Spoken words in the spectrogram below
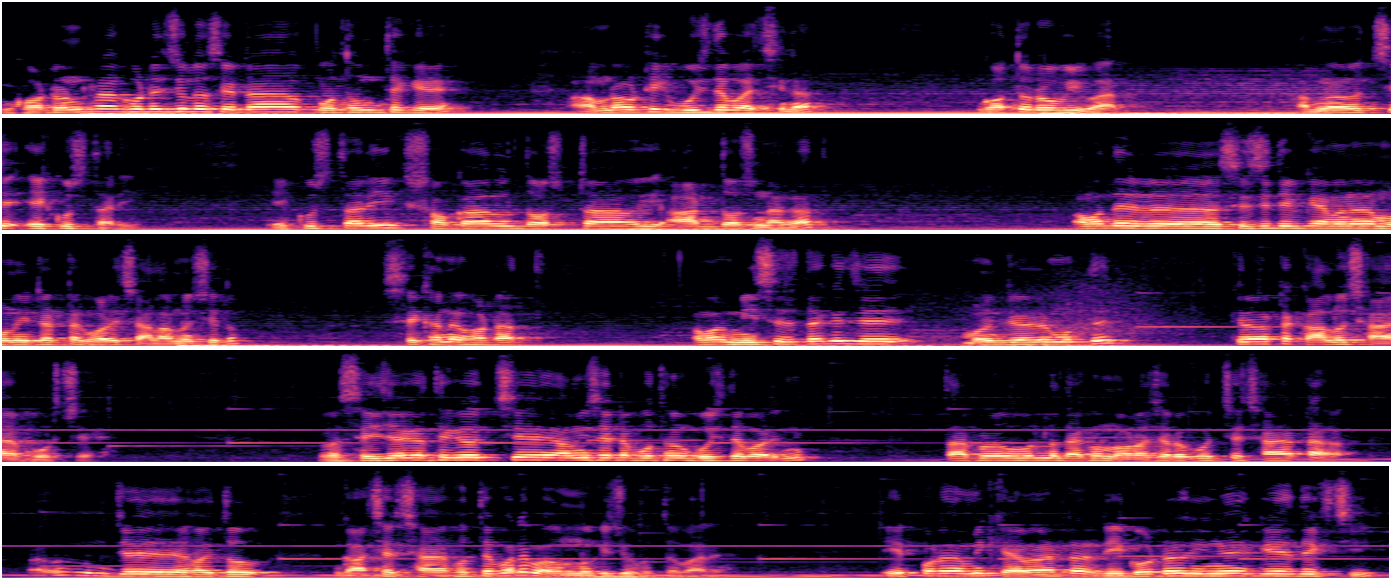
ঘটনাটা ঘটেছিল সেটা প্রথম থেকে আমরাও ঠিক বুঝতে পারছি না। গত রবিবার, আপনার হচ্ছে একুশ তারিখ। একুশ তারিখ সকাল দশটা, ওই আট, দশ নাগাদ আমাদের সিসিটিভি ক্যামেরার মনিটরটা ঘরে চালানো ছিল। সেখানে হঠাৎ আমার মিসেস দেখে যে মনিটরের মধ্যে কীরকম একটা কালো ছায়া পড়ছে। এবার সেই জায়গা থেকে হচ্ছে আমি সেটা প্রথমে বুঝতে পারিনি। তারপরে বলল, দেখো, নড়াচড়া করছে ছায়াটা। যে হয়তো গাছের ছায়া হতে পারে বা অন্য কিছু হতে পারে। এরপরে আমি ক্যামেরাটা রেকর্ডারিংয়ে গিয়ে দেখছি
